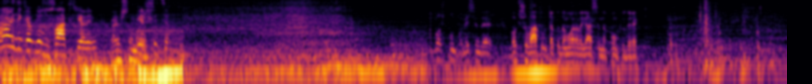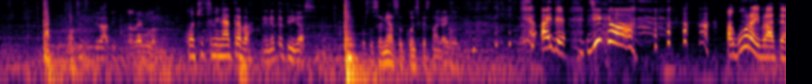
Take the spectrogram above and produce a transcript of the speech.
A vidi kako su slatki ovim. Ajde što malo. Viršice. Boš pumpa, mislim da je otišao vakum, tako da mora da gasim na pumpu direktno. Kočnica ti radi, regularno. Kočica mi ne treba. Ne, ne treba ti ni gas. Pošto sam ja sad konjska snaga, ajde. Ajde, Đika! pa guraj, brate.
